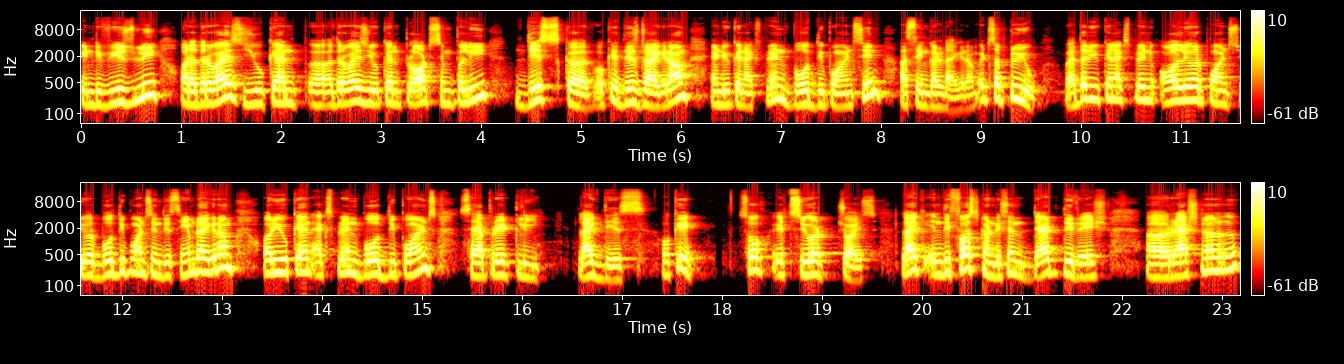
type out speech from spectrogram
individually or otherwise you can uh, otherwise you can plot simply this curve okay this diagram and you can explain both the points in a single diagram. It's up to you whether you can explain all your points your both the points in the same diagram or you can explain both the points separately like this okay. So it's your choice. Like in the first condition that the uh, rational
